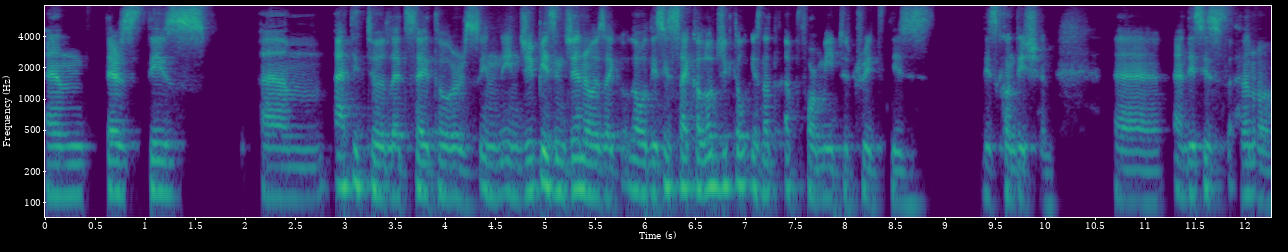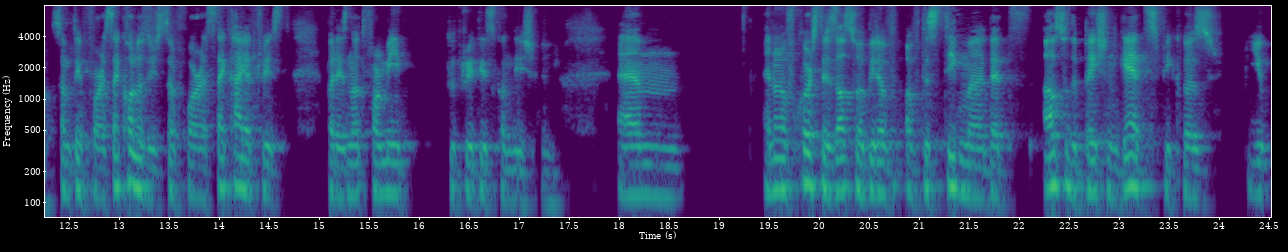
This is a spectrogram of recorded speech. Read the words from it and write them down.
And there's these um, attitude, let's say, towards in, in GPs in general is like, oh, this is psychological. It's not up for me to treat this this condition, uh, and this is I don't know something for a psychologist or for a psychiatrist, but it's not for me to treat this condition. Um, and of course, there's also a bit of, of the stigma that also the patient gets because you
